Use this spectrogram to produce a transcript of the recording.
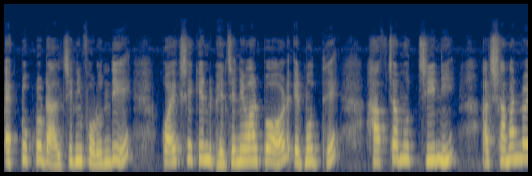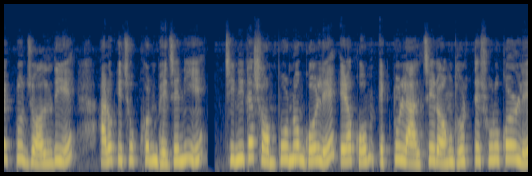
এক টুকরো ডালচিনি ফোড়ন দিয়ে কয়েক সেকেন্ড ভেজে নেওয়ার পর এর মধ্যে হাফ চামচ চিনি আর সামান্য একটু জল দিয়ে আরও কিছুক্ষণ ভেজে নিয়ে চিনিটা সম্পূর্ণ গলে এরকম একটু লালচে রং ধরতে শুরু করলে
